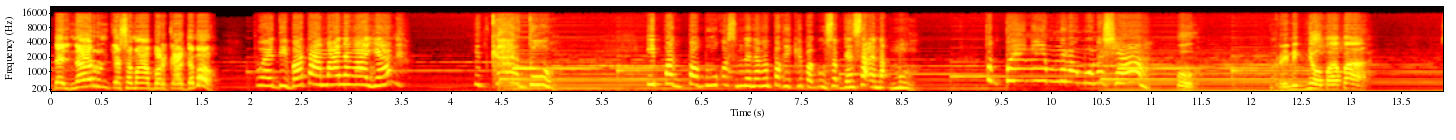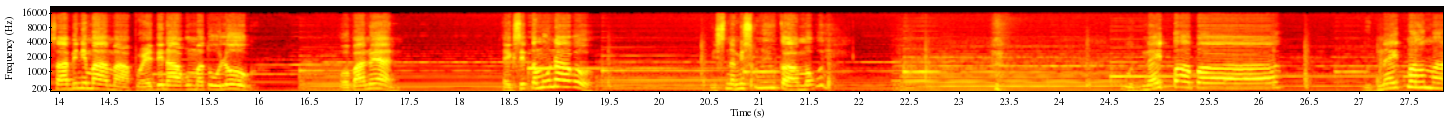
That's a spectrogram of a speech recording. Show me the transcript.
dahil naroon ka sa mga barkada mo. Pwede ba? Tama na nga yan. Edgardo! Ipagpabukas mo na lang ang pakikipag-usap dyan sa anak mo. Pagpahingayin mo na lang muna siya. Oh, marinig nyo, Papa. Sabi ni Mama, pwede na akong matulog. O, paano yan? Exit na muna ako. Miss na miss ko na yung kama ko eh. Good night, Papa. Good night, Mama.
